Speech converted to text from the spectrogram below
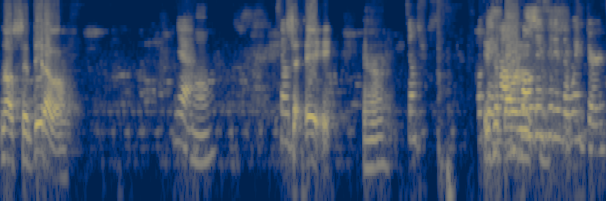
no, centígrado. Yeah. Oh. No. Sounds, Ce- eh, eh uh-huh. ajá. sounds, okay, how cold is it in the winter?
